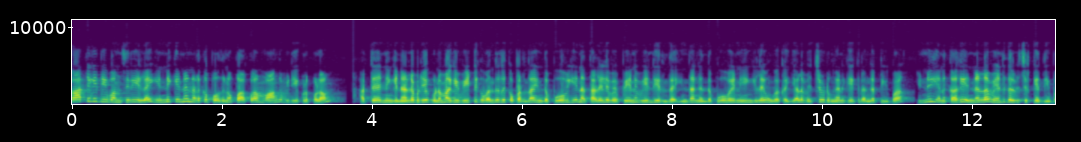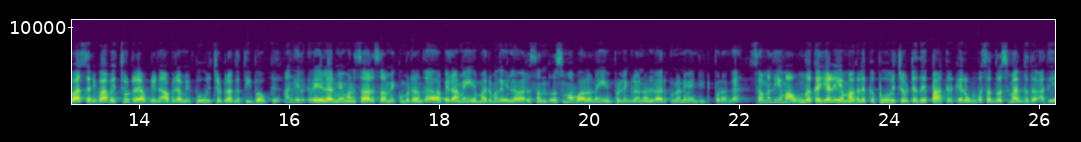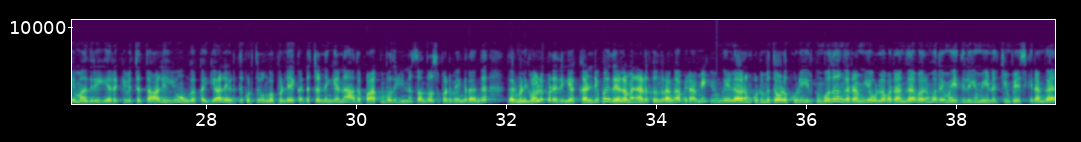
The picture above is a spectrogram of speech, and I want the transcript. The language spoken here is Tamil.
கார்த்திகை தீபம் சீரியலில் இன்றைக்கி என்ன நடக்க போகுதுன்னு பார்க்கலாம். வாங்க வீடியோக்குள்ள போகலாம் அத்தை நீங்கள் நல்லபடியாக குணமாகி வீட்டுக்கு வந்ததுக்கு அப்புறம் தான் இந்த பூவையே நான் தலையில் வைப்பேன்னு வேண்டியிருந்தேன். இந்தாங்க இந்த பூவை நீங்களே உங்கள் கையால் வச்சு விடுங்கன்னு கேட்குறாங்க தீபா. இன்னும் எனக்காக என்னெல்லாம் வேண்டுதல் வச்சிருக்கேன் தீபா? சரி வா வச்சு விட்றேன் அப்படின்னு அபிராமி பூ வச்சு விட்றாங்க தீபாவுக்கு. அங்கே இருக்கிற எல்லாருமே மனசார சாமி கும்பிட்றாங்க. அபிராமி என் மருமக எல்லாரும் சந்தோஷமாக வாழணும் என் பிள்ளைங்களும் நல்லா இருக்கணும்னு வேண்டிட்டு போகிறாங்க சமந்தியம்மா உங்கள் கையால் என் மகளுக்கு பூ வச்சு விட்டது பார்க்குறக்கே ரொம்ப சந்தோஷமாக இருந்தது. அதே மாதிரி இறக்கி வச்ச தாலியையும் உங்கள் கையால் எடுத்து கொடுத்து உங்கள் பிள்ளைய கட்ட சொன்னீங்கன்னா அதை பார்க்கும்போது இன்னும் சந்தோஷப்படுவேங்கிறாங்க தர்மலிங்கம். கவலைப்படாதீங்க. கண்டிப்பாக இது எல்லாமே நடக்குங்கிறாங்க அபிராமி இவங்க எல்லாரும் குடும்பத்தோட கூடி இருக்கும்போது அங்கே ரம்யா உள்ளே வராங்க. வரும்போதே மைதிலியும் மீனாட்சியும் பேசிக்கிறாங்க.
